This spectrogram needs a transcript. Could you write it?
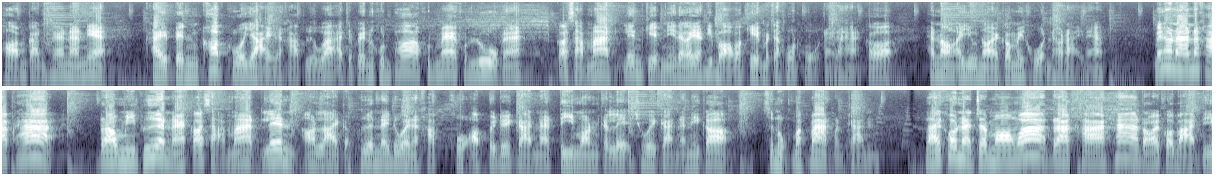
พร้อมกันเพราะฉะนั้นเนี่ยใครเป็นครอบครัวใหญ่นะครับ หรือว่าอาจจะเป็นคุณพ่อคุณแม่คุณลูกนะ ก็สามารถเล่นเกมนี้แต่ก็อย่างที่บอกว่าเกมมันจะโหดๆหน่อยนะฮะก็ถ้าน้องอายุน้อยก็ไม่ควรเท่าไหร่นะไม่เท่านั้นนะครับถ้าเรามีเพื่อนนะก็สามารถเล่นออนไลน์กับเพื่อนได้ด้วยนะครับโคออฟไปด้วยกันนะตีมอนกันเละช่วยกัน อันนี้ก็สนุกมากๆเหมือนกัน หลายคนอาจจะมองว่าราคา 500 กว่าบาทนี้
